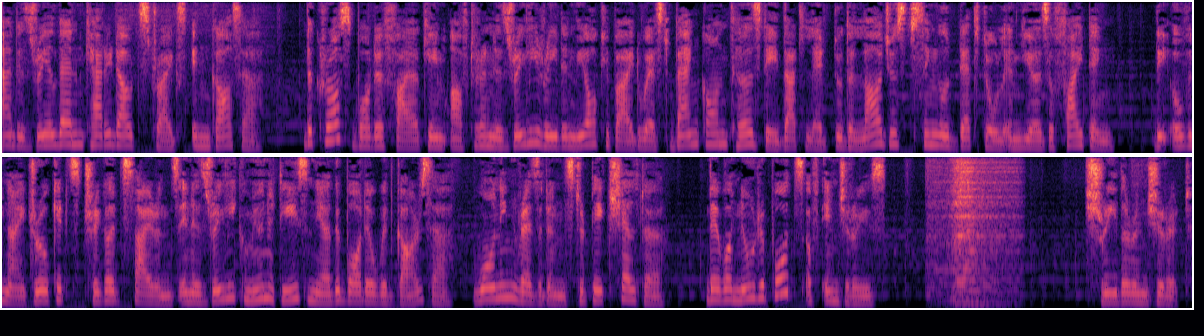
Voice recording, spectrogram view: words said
and Israel then carried out strikes in Gaza. The cross border fire came after an Israeli raid in the occupied West Bank on Thursday that led to the largest single death toll in years of fighting. The overnight rockets triggered sirens in Israeli communities near the border with Gaza, warning residents to take shelter. There were no reports of injuries. Sridharan Sharath,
